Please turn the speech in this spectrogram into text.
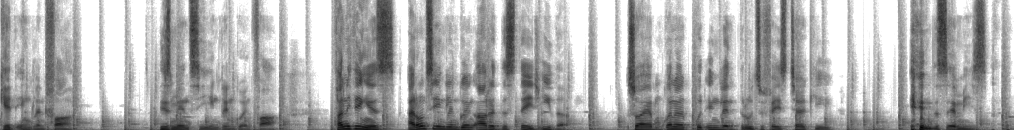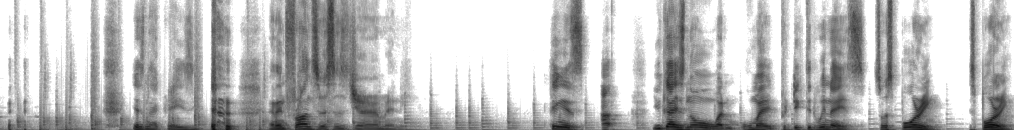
get England far. These men see England going far. Funny thing is, I don't see England going out at this stage either. So I'm gonna put England through to face Turkey in the semis. Isn't that crazy? and then France versus Germany. Thing is, uh, you guys know what who my predicted winner is. So it's boring. It's boring.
